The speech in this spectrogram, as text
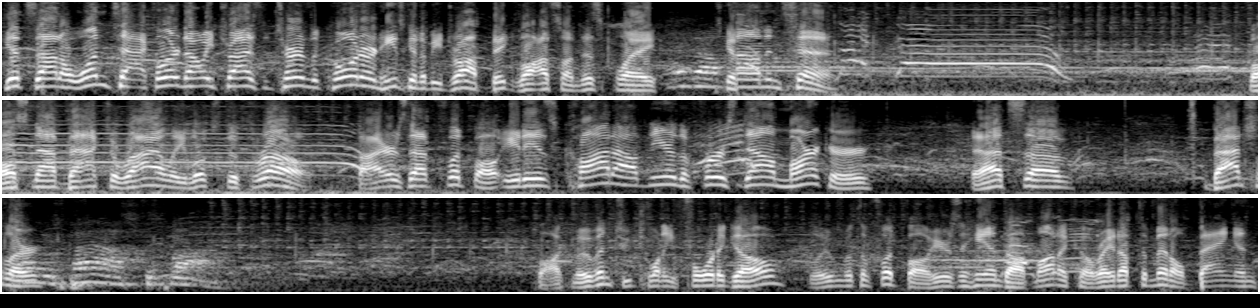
gets out of one tackler. Now he tries to turn the corner, and he's going to be dropped. Big loss on this play. It's down in 10. Ball snap back to Riley. Looks to throw. Fires that football. It is caught out near the first down marker. That's uh, Bachelor. Clock moving. 2.24 to go. Bloom with the football. Here's a handoff. Monaco right up the middle. Banging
